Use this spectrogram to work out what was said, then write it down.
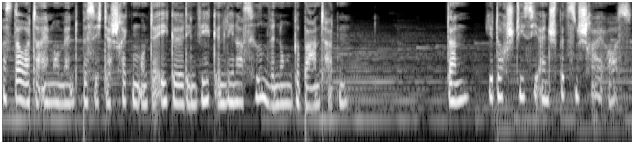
Es dauerte einen Moment, bis sich der Schrecken und der Ekel den Weg in Lenas Hirnwindungen gebahnt hatten. Dann jedoch stieß sie einen spitzen Schrei aus.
